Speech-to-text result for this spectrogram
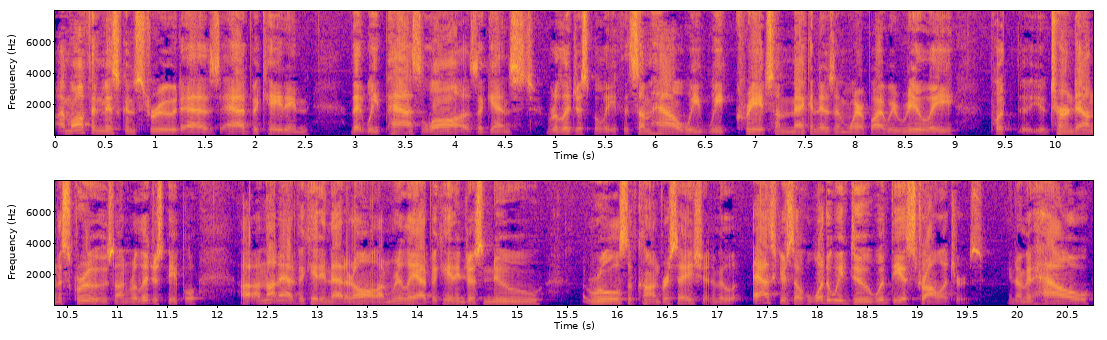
I'm often misconstrued as advocating that we pass laws against religious belief, that somehow we, we create some mechanism whereby we really put turn down the screws on religious people. Uh, I'm not advocating that at all. I'm really advocating just new rules of conversation. I mean, ask yourself, what do we do with the astrologers? You know, I mean, how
